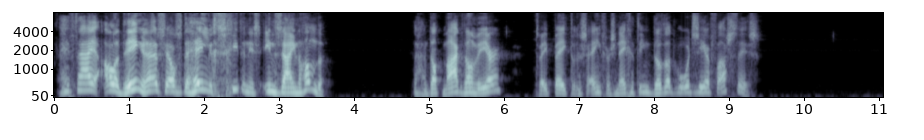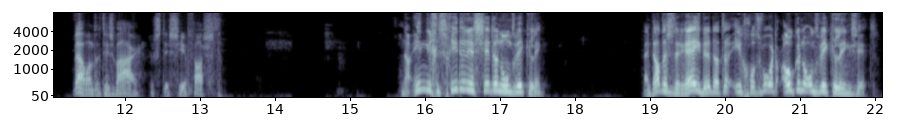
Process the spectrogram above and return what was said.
heeft hij alle dingen, zelfs de hele geschiedenis, in zijn handen. En dat maakt dan weer, 2 Petrus 1 vers 19, dat dat woord zeer vast is. Wel, want het is waar, dus het is zeer vast. Nou, in die geschiedenis zit een ontwikkeling. En dat is de reden dat er in Gods woord ook een ontwikkeling zit.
